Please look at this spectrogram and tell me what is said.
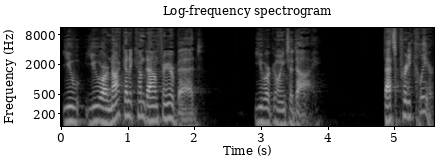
You, you are not going to come down from your bed, you are going to die. That's pretty clear.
